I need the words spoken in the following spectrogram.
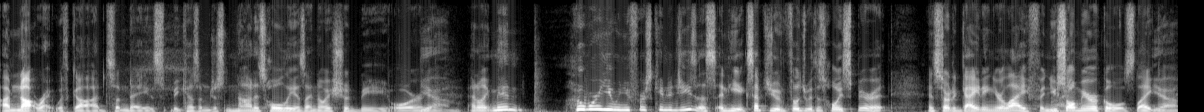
I'm not right with God some days because I'm just not as holy as I know I should be. Or Yeah. and I'm like, man, who were you when you first came to Jesus? And he accepted you and filled you with his Holy Spirit and started guiding your life and you saw miracles. Like yeah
